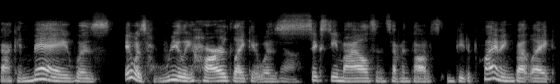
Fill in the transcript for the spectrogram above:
back in may was it was really hard like it was Yeah. 60 miles and 7000 feet of climbing but like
